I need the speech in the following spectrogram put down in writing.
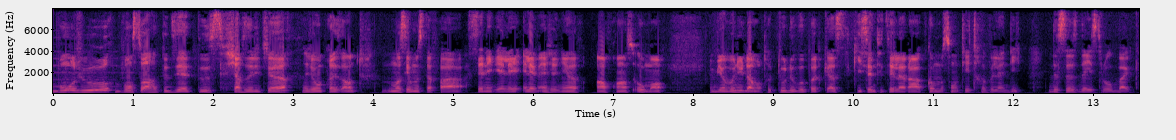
Bonjour, bonsoir à toutes et à tous, chers auditeurs. Je me présente. Moi, c'est Mustapha, sénégalais, élève ingénieur en France, au Mans. Bienvenue dans votre tout nouveau podcast qui s'intitulera, comme son titre vous l'indique, The Thursday Throwback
